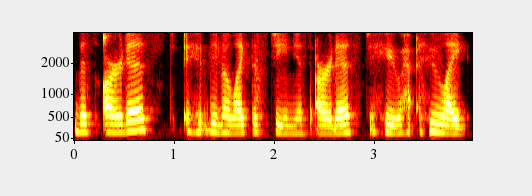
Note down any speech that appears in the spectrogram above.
this artist, you know, like this genius artist who who like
